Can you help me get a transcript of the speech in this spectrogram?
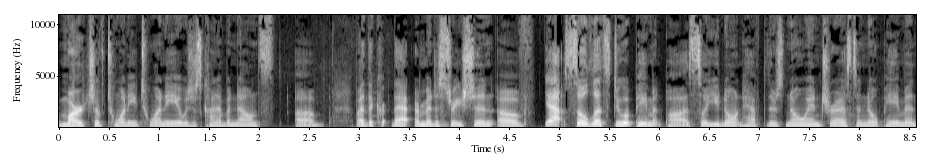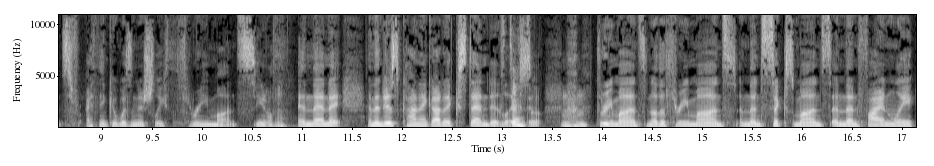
March of 2020, it was just kind of announced uh, by the that administration of yeah. So let's do a payment pause, so you don't have to, there's no interest and no payments. I think it was initially three months, you know, mm. and then it and then just kind of got extended, extended. like so, mm-hmm. three months, another three months, and then six months, and then finally,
